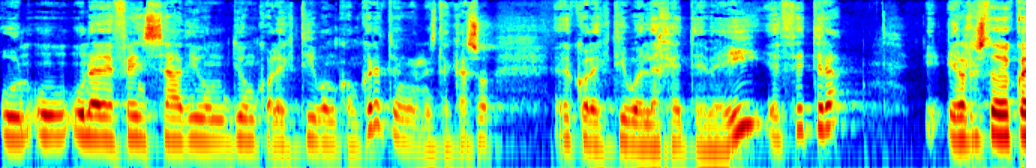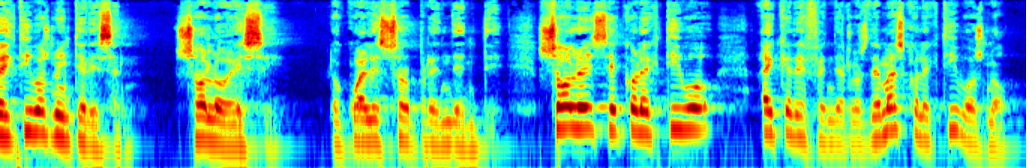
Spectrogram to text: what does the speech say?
una defensa de un, de un, colectivo en concreto, en este caso el colectivo LGTBI, etc. Y el resto de colectivos no interesan, solo ese. lo cual es sorprendente. Solo ese colectivo hay que defender, los demás colectivos no.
